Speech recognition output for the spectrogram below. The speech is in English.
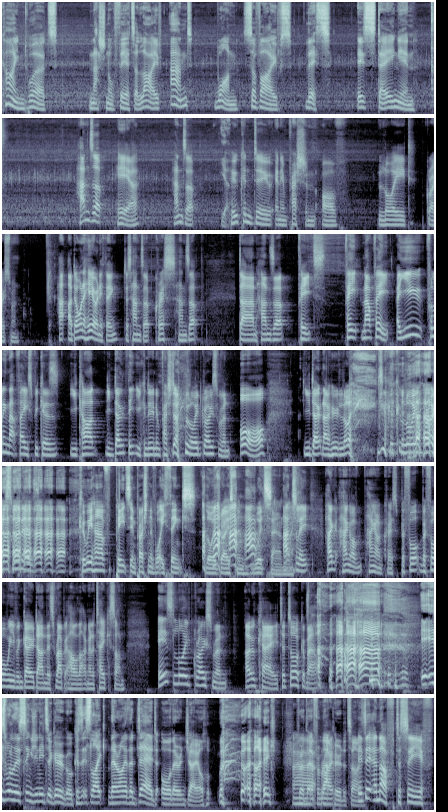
kind words. National Theatre Live and one survives. This is Staying In. Hands up here. Hands up. Yeah. Who can do an impression of Loyd Grossman? Ha- I don't want to hear anything. Just hands up. Kris, hands up. Dan, hands up. Pete, Pete. Now, Pete, are you pulling that face because you can't? You don't think you can do an impression of Loyd Grossman, or you don't know who Loyd Loyd Grossman is? Could we have Pete's impression of what he thinks Loyd Grossman would sound like? Actually, hang hang on, hang on, Kris. Before before we even go down this rabbit hole that I'm going to take us on, is Loyd Grossman okay to talk about? It is one of those things you need to Google because it's like they're either dead or they're in jail, like for Uh, that, from right. that period of time. Is it enough to see if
